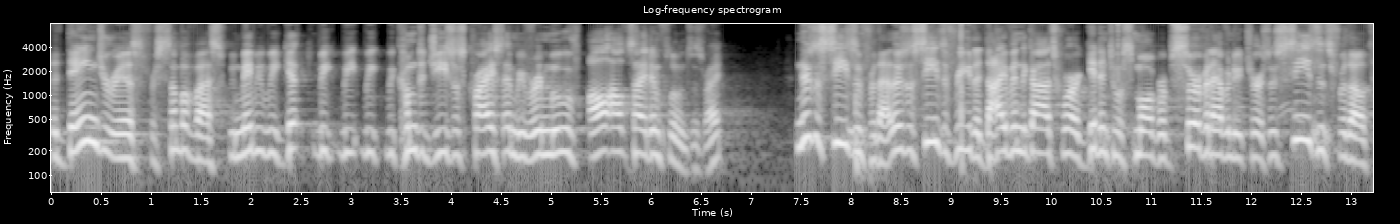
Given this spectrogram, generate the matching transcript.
The danger is for some of us, we, maybe we, get, we, we, we come to Jesus Christ and we remove all outside influences, right? And there's a season for that. There's a season for you to dive into God's Word, get into a small group, serve at Avenue Church. There's seasons for those.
